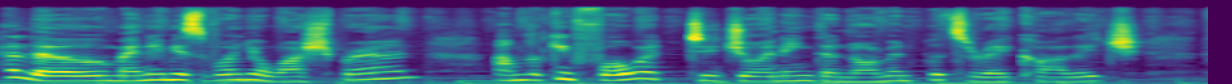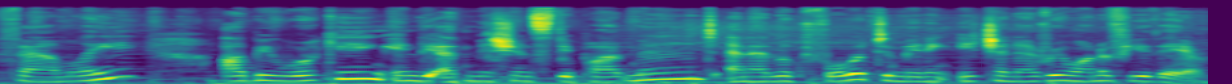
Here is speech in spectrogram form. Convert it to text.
Hello, my name is Vonya Washburn. I'm looking forward to joining the Norman Putsure College family. I'll be working in the admissions department and I look forward to meeting each and every one of you there.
